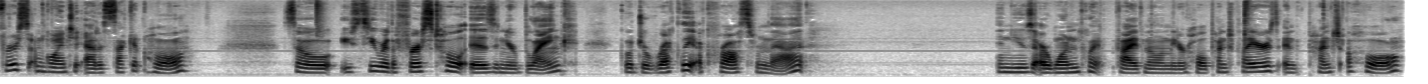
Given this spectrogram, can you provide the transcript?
first I'm going to add a second hole. So you see where the first hole is in your blank. Go directly across from that and use our 1.5 millimeter hole punch pliers and punch a hole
